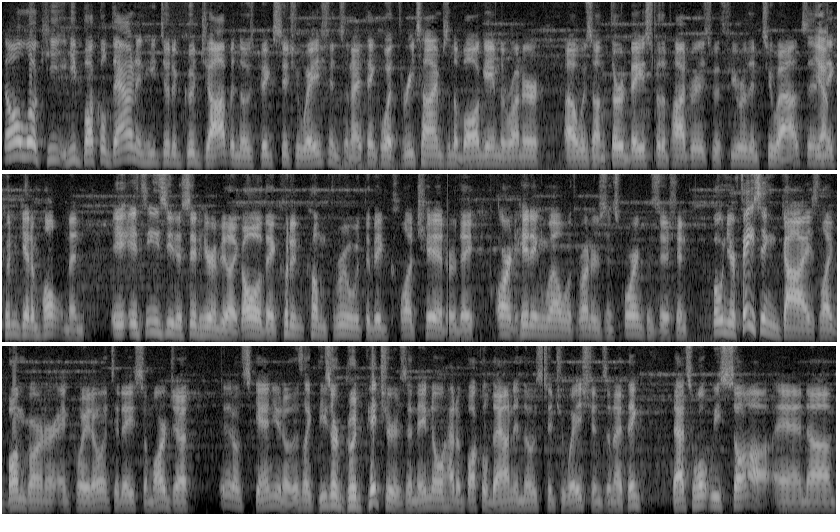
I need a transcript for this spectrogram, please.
No, look, he, he buckled down and he did a good job in those big situations. And I think what three times in the ball game the runner uh, was on third base for the Padres with fewer than two outs, and Yep. they couldn't get him home. And it, it's easy to sit here and be like, oh, they couldn't come through with the big clutch hit, or they aren't hitting well with runners in scoring position. But when you're facing guys like Bumgarner and Cueto, and today Samardzija, you know, scan, you know, there's like these are good pitchers, and they know how to buckle down in those situations. And I think that's what we saw. And um,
